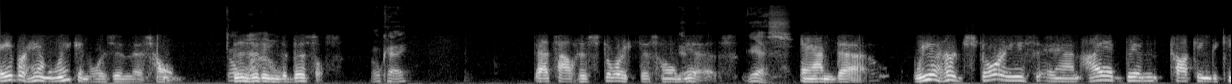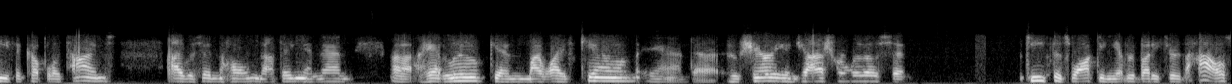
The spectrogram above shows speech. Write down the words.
Abraham Lincoln was in this home Oh, visiting wow. the Bissells. Okay. That's how historic this home is. Yes. And uh, we had heard stories, and I had been talking to Keith a couple of times. I was in the home, nothing, and then uh, I had Luke and my wife Kim, and uh, who Sherry and Josh were with us. And Keith is walking everybody through the house.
